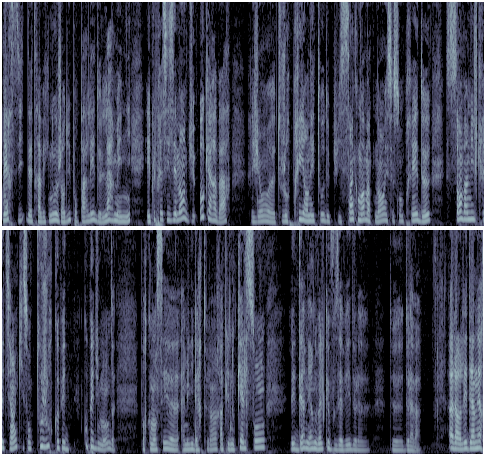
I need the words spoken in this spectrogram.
Merci d'être avec nous aujourd'hui pour parler de l'Arménie et plus précisément du Haut-Karabakh, région euh, toujours prise en étau depuis cinq mois maintenant et ce sont près de 120 000 chrétiens qui sont toujours coupés, du monde. Pour commencer, euh, Amélie Berthelin, rappelez-nous quelles sont les dernières nouvelles que vous avez de, de là-bas. Alors, les dernières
